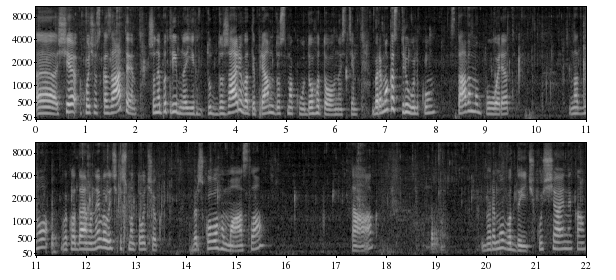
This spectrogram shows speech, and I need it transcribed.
Е, ще хочу сказати, що не потрібно їх тут дожарювати прямо до смаку, до готовності. Беремо кастрюльку, ставимо поряд. На дно викладаємо невеличкий шматочок вершкового масла. Так. Беремо водичку з чайника,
